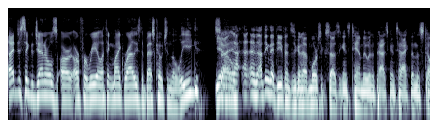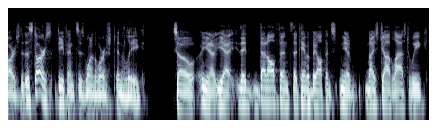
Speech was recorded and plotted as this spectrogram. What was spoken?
I just think the Generals are are for real. I think Mike Riley's the best coach in the league. Yeah, so, and, I, and, I, think that defense is going to have more success against Ta'amu in the passing attack than the Stars. The Stars defense is one of the worst in the league. So you know, yeah, they, that offense, that Tampa Bay offense, you know, nice job last week,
